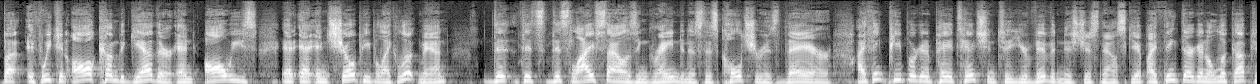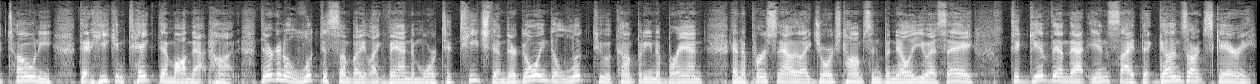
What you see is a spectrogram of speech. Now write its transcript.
But if we can all come together and always and, and show people like look man this this lifestyle is ingrained in us. This culture is there. I think people are going to pay attention to your vividness just now, Skip. I think they're going to look up to Tony that he can take them on that hunt. They're going to look to somebody like Vandemore to teach them. They're going to look to a company and a brand and a personality like George Thompson, Benelli USA, to give them that insight that guns aren't scary,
